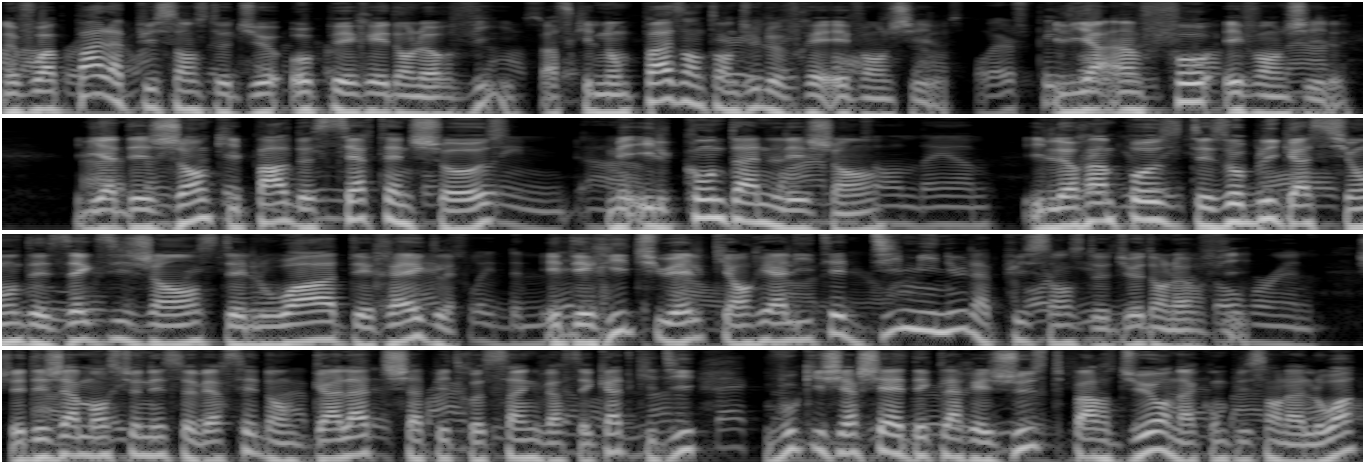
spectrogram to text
ne voit pas la puissance de Dieu opérer dans leur vie parce qu'ils n'ont pas entendu le vrai évangile. Il y a un faux évangile évangile. Il y a des gens qui parlent de certaines choses, mais ils condamnent les gens. Ils leur imposent des obligations, des exigences, des lois, des règles et des rituels qui en réalité diminuent la puissance de Dieu dans leur vie. J'ai déjà mentionné ce verset dans Galates chapitre 5 verset 4 qui dit, Vous qui cherchez à être déclarés justes par Dieu en accomplissant la loi,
